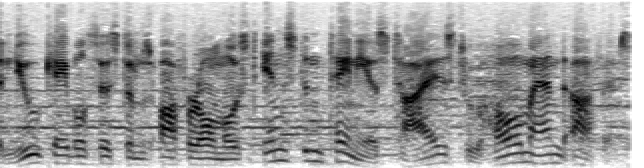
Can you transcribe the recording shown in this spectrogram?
the new cable systems offer almost instantaneous ties to home and office.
